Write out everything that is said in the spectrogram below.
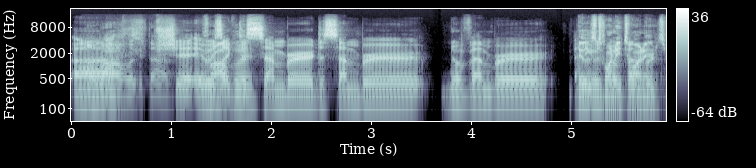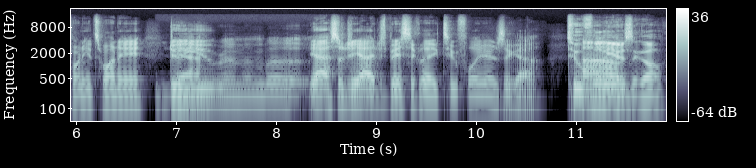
Uh, wow, look at that. Shit, it was like December, December, November. I It was 2020. November 2020. Do Yeah. you remember? Yeah, so yeah, just basically like two full years ago. Two full Um, years ago.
